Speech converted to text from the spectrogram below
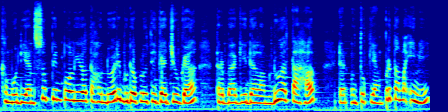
Kemudian Supin Polio tahun 2023 juga terbagi dalam dua tahap dan untuk yang pertama ini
